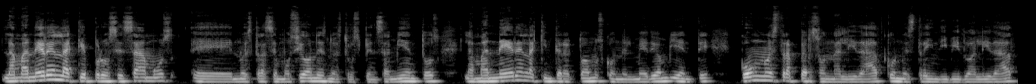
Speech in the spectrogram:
la manera en la que procesamos eh, nuestras emociones, nuestros pensamientos, la manera en la que interactuamos con el medio ambiente, con nuestra personalidad, con nuestra individualidad,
